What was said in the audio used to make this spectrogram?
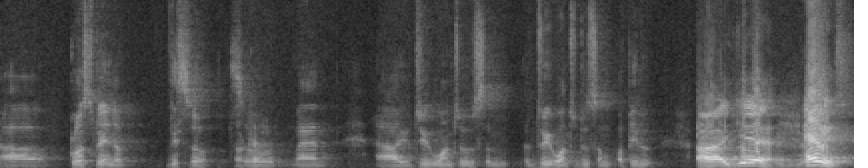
uh, close to the end of this show. So, okay. man, uh, do you want to some? Do you want to do some appeal? Uh, yeah. Hey.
